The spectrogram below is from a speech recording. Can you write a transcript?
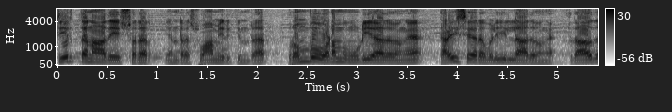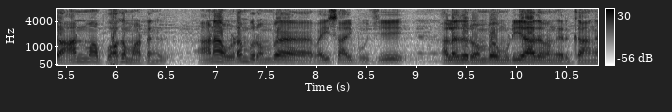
தீர்த்தநாதேஸ்வரர் என்ற சுவாமி இருக்கின்றார். ரொம்ப உடம்பு முடியாதவங்க கரை சேர வழி இல்லாதவங்க அதாவது ஆன்மா போக மாட்டேங்குது. ஆனால் உடம்பு ரொம்ப வயசாகி போச்சு. அல்லது ரொம்ப முடியாதவங்க இருக்காங்க.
